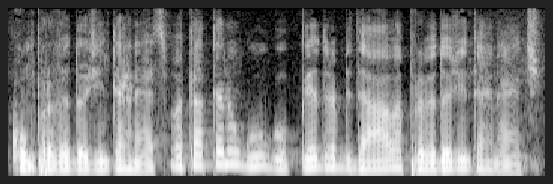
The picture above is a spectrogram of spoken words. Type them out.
com provedor de internet. Você botar até no Google, Pedro Abdala, provedor de internet.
